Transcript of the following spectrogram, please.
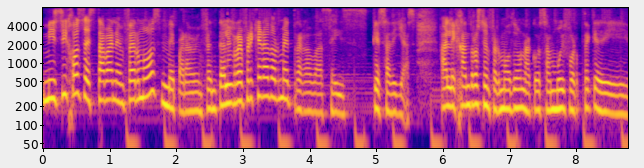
mis hijos estaban enfermos, me paraba enfrente del refrigerador, me tragaba seis quesadillas. Alejandro se enfermó de una cosa muy fuerte que,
